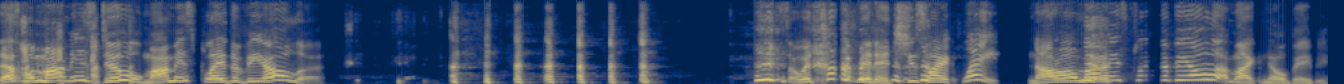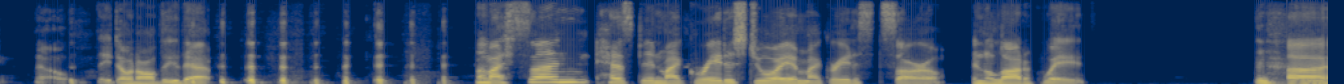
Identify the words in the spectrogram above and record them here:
That's what mommies do. Mommies play the viola. so it took a minute. She's like, wait, not all mommies yeah. play the viola? I'm like, no, baby. No, they don't all do that. my son has been my greatest joy and my greatest sorrow in a lot of ways. Uh, mm-hmm. Uh,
